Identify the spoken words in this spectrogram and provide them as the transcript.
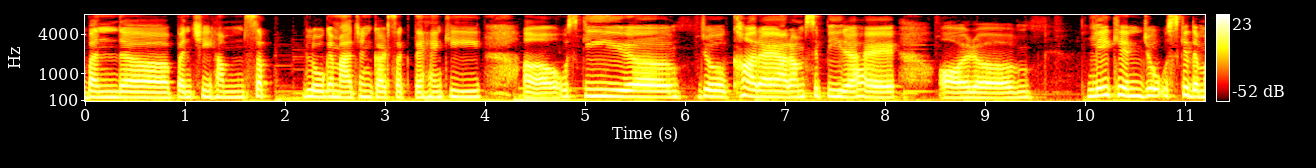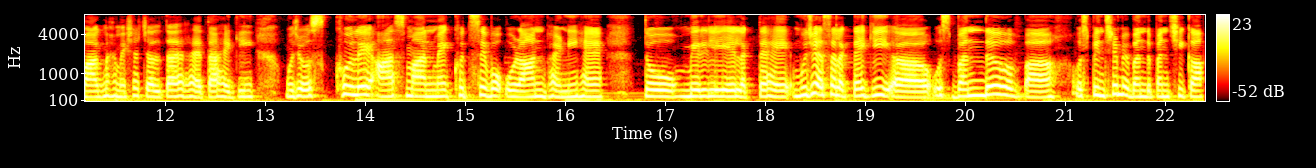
बंद पंछी? हम सब लोग इमेजिन कर सकते हैं कि उसकी जो खा रहा है, आराम से पी रहा है और लेकिन जो उसके दिमाग में हमेशा चलता रहता है कि मुझे उस खुले आसमान में खुद से वो उड़ान भरनी है तो मेरे लिए लगता है, मुझे ऐसा लगता है कि उस बंद उस पिंजरे में बंद पंछी का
